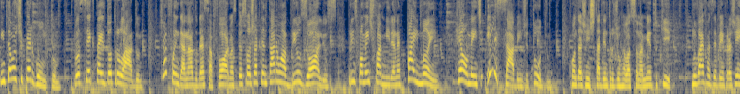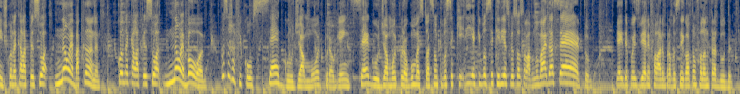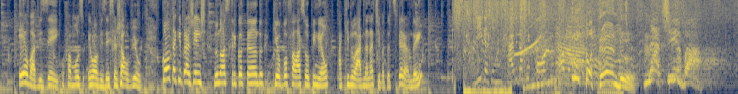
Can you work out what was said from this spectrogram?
Então eu te pergunto, você que tá aí do outro lado, já foi enganado dessa forma? As pessoas já tentaram abrir os olhos, principalmente família, né? Pai e mãe, realmente, eles sabem de tudo? Quando a gente tá dentro de um relacionamento que não vai fazer bem pra gente? Quando aquela pessoa não é bacana? Quando aquela pessoa não é boa? Você já ficou cego de amor por alguém? Cego de amor por alguma situação que você queria, que você queria, as pessoas falavam, não vai dar certo. E aí depois vieram e falaram para você, igual estão falando pra Duda. Eu avisei, o famoso eu avisei, você já ouviu? Conta aqui pra gente no nosso Tricotando que eu vou falar sua opinião aqui no Ar na Nativa. Tô te esperando, hein? Amiga, você não sabe da fofoca. Tricotando! Nativa!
